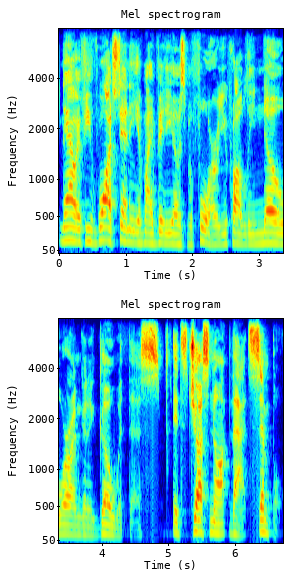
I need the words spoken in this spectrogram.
Now, if you've watched any of my videos before, you probably know where I'm going to go with this. It's just not that simple.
